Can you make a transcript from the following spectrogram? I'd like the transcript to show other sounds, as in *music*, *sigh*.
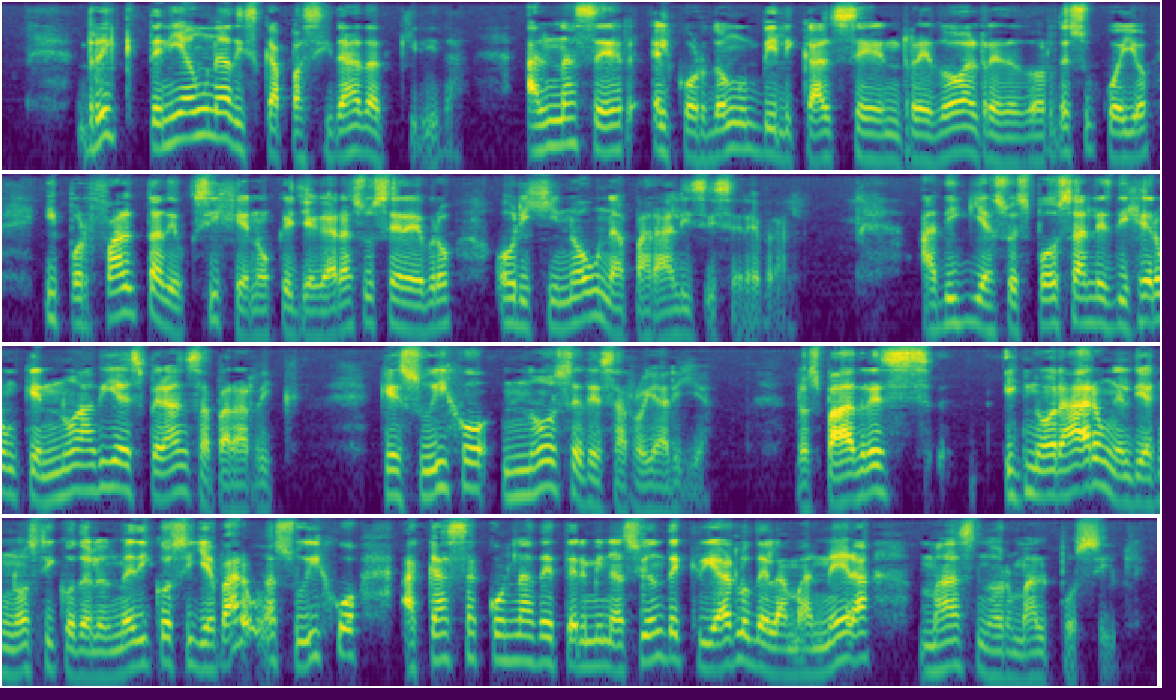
Rick tenía una discapacidad adquirida. Al nacer, el cordón umbilical se enredó alrededor de su cuello y por falta de oxígeno que llegara a su cerebro originó una parálisis cerebral. A Dick y a su esposa les dijeron que no había esperanza para Rick, que su hijo no se desarrollaría. Los padres ignoraron el diagnóstico de los médicos y llevaron a su hijo a casa con la determinación de criarlo de la manera más normal posible.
